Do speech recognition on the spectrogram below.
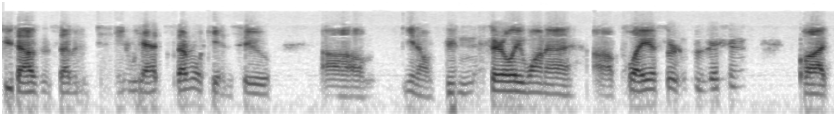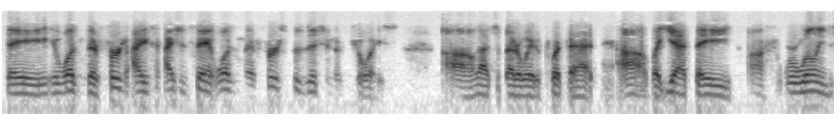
2017, we had several kids who, um, you know, didn't necessarily want to uh, play a certain position, but they it wasn't their first. I, I should say it wasn't their first position of choice. Uh, that's a better way to put that. Uh, but yet they uh, were willing to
